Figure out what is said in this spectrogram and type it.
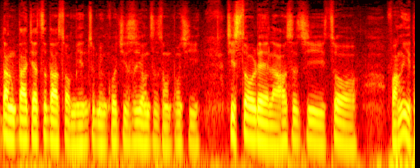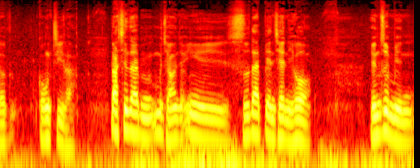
让大家知道说，我们原住民过去是用这种东西去狩猎，然后是去做防御的工具了。那现在目前来讲，因为时代变迁以后，原住民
